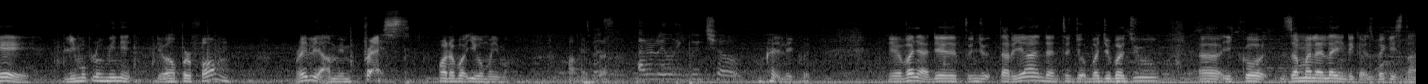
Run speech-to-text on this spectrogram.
Okay, 50 minit dia orang perform. Really, I'm impressed. What about you, Umaymah? I'm It was impressed. a really good show. Really good. Dia banyak dia tunjuk tarian dan tunjuk baju-baju uh, ikut zaman lain-lain dekat Uzbekistan.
